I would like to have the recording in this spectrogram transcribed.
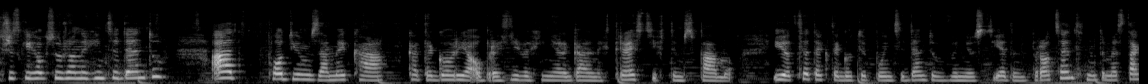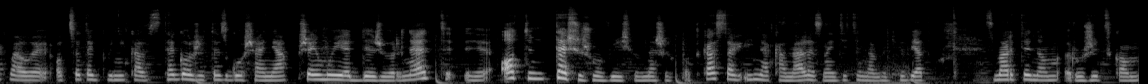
wszystkich obsłużonych incydentów, a podium zamyka kategoria obraźliwych i nielegalnych treści, w tym spamu. I odsetek tego typu incydentów wyniósł 1%, natomiast tak mały odsetek wynika z tego, że te zgłoszenia przejmuje dyżurnet. Y, o tym też już mówiliśmy w naszych podcastach i na kanale znajdziecie nawet wywiad z Martyną Różycką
